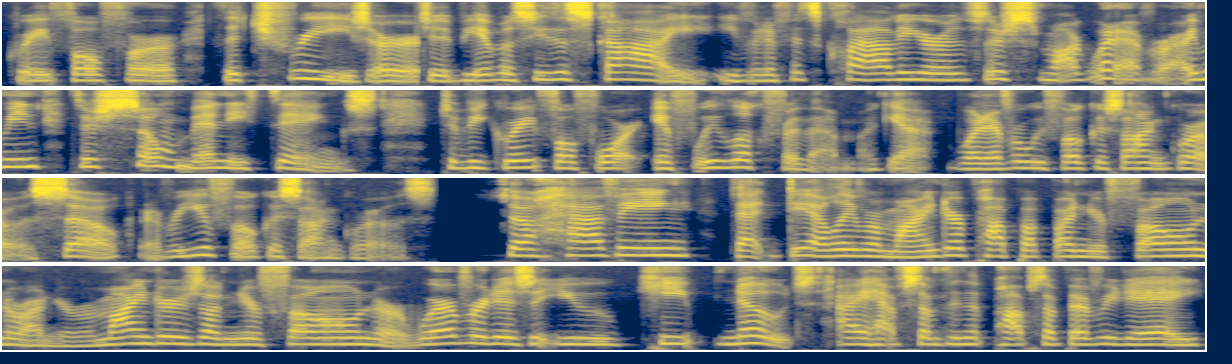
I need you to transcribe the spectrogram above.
Grateful for the trees or to be able to see the sky, even if it's cloudy or if there's smog, whatever. I mean, there's so many things to be grateful for if we look for them. Again, whatever we focus on grows. So whatever you focus on grows. So having that daily reminder pop up on your phone or on your reminders on your phone or wherever it is that you keep notes. I have something that pops up every day.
